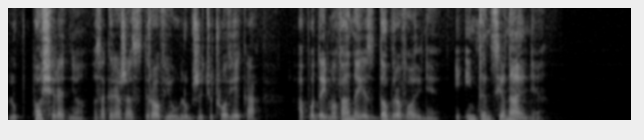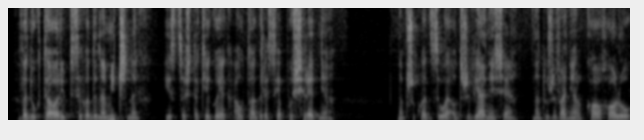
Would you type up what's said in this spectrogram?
lub pośrednio zagraża zdrowiu lub życiu człowieka, a podejmowane jest dobrowolnie i intencjonalnie. Według teorii psychodynamicznych jest coś takiego jak autoagresja pośrednia – przykład złe odżywianie się, nadużywanie alkoholu,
